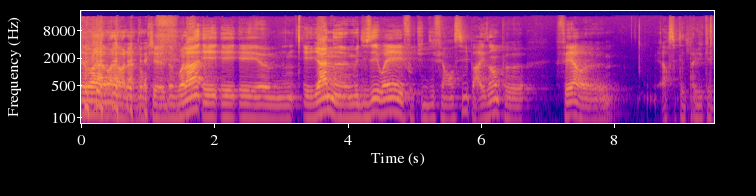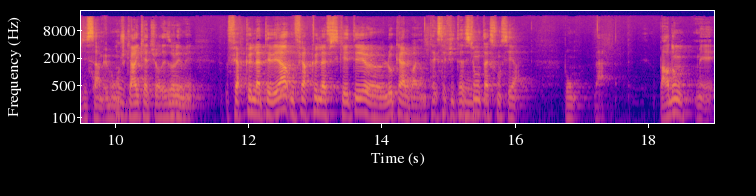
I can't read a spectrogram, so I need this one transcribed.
voilà, voilà, voilà. Donc, euh, donc voilà. Et, et, et, euh, et, Yann me disait, ouais, il faut que tu te différencies. Par exemple, euh, faire. alors c'est peut-être pas lui qui a dit ça, mais bon, je caricature, désolé, mais faire que de la TVA ou faire que de la fiscalité locale, par exemple, taxe d'habitation, taxe foncière. Bon, bah, pardon, mais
